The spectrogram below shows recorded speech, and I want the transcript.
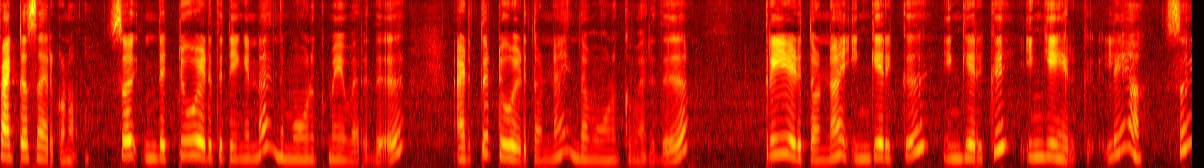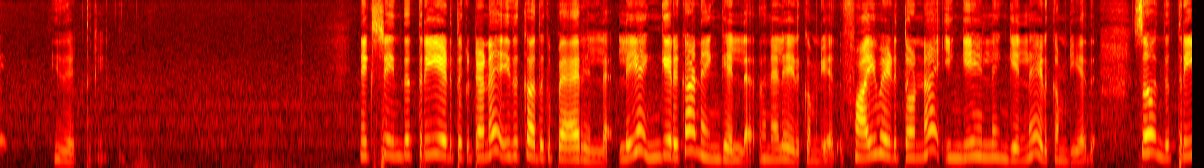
ஃபேக்டர்ஸாக இருக்கணும். ஸோ இந்த டூ எடுத்துட்டிங்கன்னா இந்த மூணுக்குமே வருது. அடுத்து டூ எடுத்தோன்னா இந்த மூணுக்கு வருது. த்ரீ எடுத்தோன்னா இங்கே இருக்குது இங்கே இருக்குது இங்கேயும் இருக்குது இல்லையா? ஸோ இது எடுத்துக்கலாம். நெக்ஸ்ட் இந்த த்ரீ எடுத்துக்கிட்டோன்னா இதுக்கு அதுக்கு பேர் இல்லை. இல்லையா? இங்கே இருக்குது ஆனால் இங்கே இல்லை. அதனால் எடுக்க முடியாது. ஃபைவ் எடுத்தோன்னா இங்கேயும் இல்லை இங்கே இல்லை எடுக்க முடியாது. ஸோ இந்த த்ரீ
